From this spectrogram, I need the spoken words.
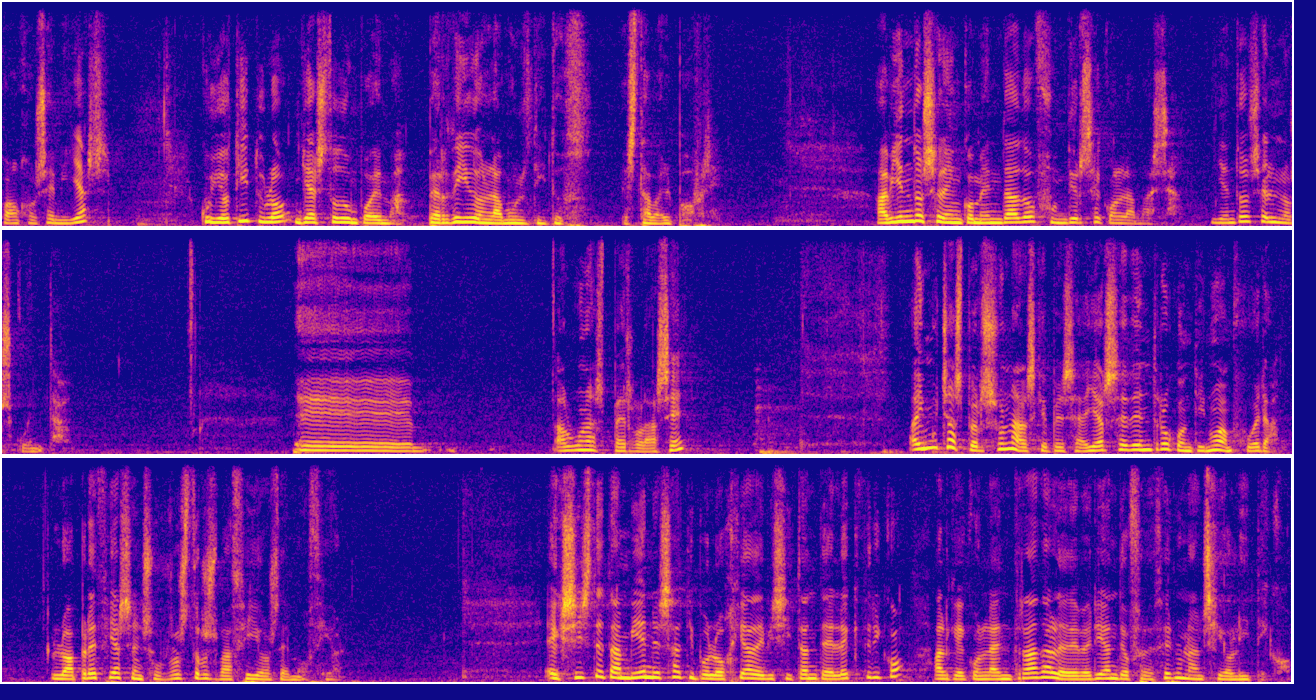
Juan José Millás, cuyo título ya es todo un poema, Perdido en la multitud, estaba el pobre, habiéndosele encomendado fundirse con la masa. Y entonces él nos cuenta. Eh, algunas perlas, ¿eh? Hay muchas personas que pese a hallarse dentro continúan fuera. Lo aprecias en sus rostros vacíos de emoción. Existe también esa tipología de visitante eléctrico al que con la entrada le deberían de ofrecer un ansiolítico.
